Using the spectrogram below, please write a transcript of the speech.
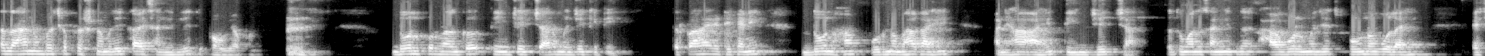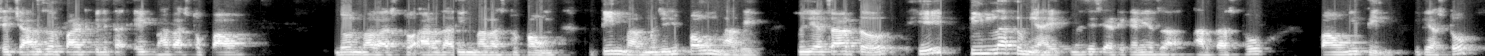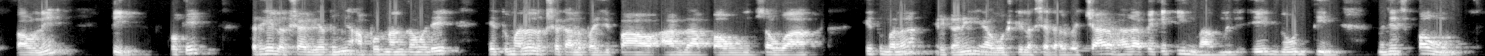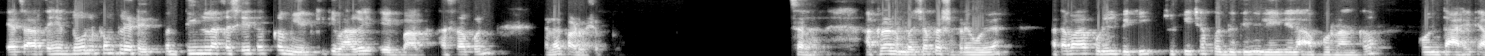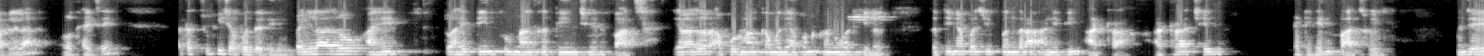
दहा नंबरच्या प्रश्नामध्ये काय सांगितले ते पाहूया आपण. दोन पूर्णांक तीनशे चार म्हणजे किती? तर पहा या ठिकाणी दोन हा पूर्ण भाग आहे आणि हा आहे तीनशे चार. तर तुम्हाला सांगितलं हा गोल म्हणजेच पूर्ण गोल आहे. याचे चार जर पार्ट केले तर एक भाग असतो पाव. दोन भाग असतो अर्धा तीन भाग असतो पाऊन. तीन भाग म्हणजे हे पाऊन भाग आहे. म्हणजे याचा अर्थ हे तीनला कमी आहेत. म्हणजेच या ठिकाणी याचा अर्थ असतो पावणे तीन. किती असतो? पावणे तीन. ओके? तर हे लक्षात घ्या तुम्ही. अपूर्णांकामध्ये हे तुम्हाला लक्षात आलं पाहिजे. पाव अर्धा पाऊन सव्वा. हे तुम्हाला ठिकाणी या गोष्टी लक्षात आल्या पाहिजे. चार भागापैकी तीन भाग म्हणजे एक दोन तीन. म्हणजेच पाऊन. याचा अर्थ हे दोन कंप्लीट आहेत पण तीनला कसे तर कमी आहेत. किती भाग आहे? एक भाग. असं आपण त्याला काढू शकतो. चला अकरा नंबरच्या प्रश्नाकडे वळूया. आता बघा पुढील पैकी चुकीच्या पद्धतीने लिहिलेला अपूर्णांक कोणता आहे ते आपल्याला ओळखायचे आता चुकीच्या पद्धतीने. पहिला जो आहे तो आहे तीन पूर्णांक तीन छेद पाच. याला जर अपूर्णांकामध्ये आपण कन्वर्ट केलं तर तीन अपाची पंधरा आणि तीन अठरा. अठरा छेद या ठिकाणी पाच होईल. म्हणजे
